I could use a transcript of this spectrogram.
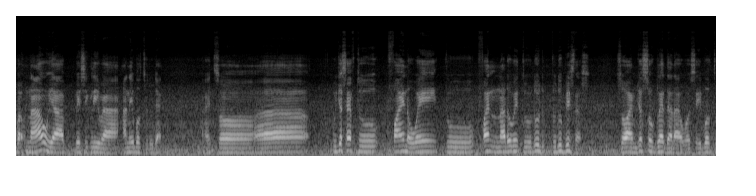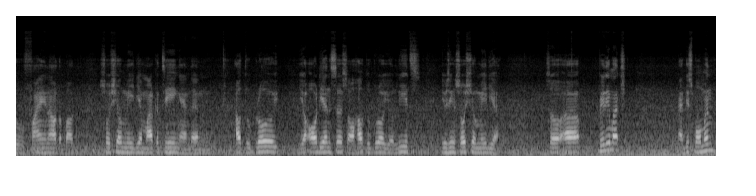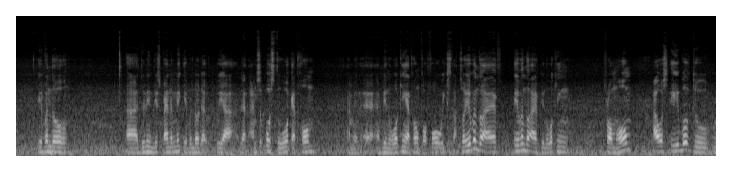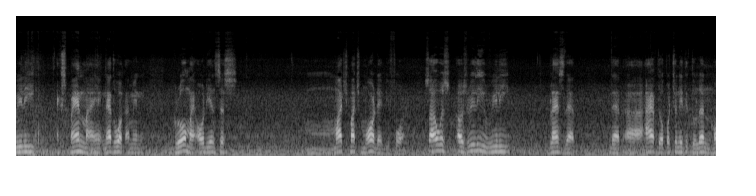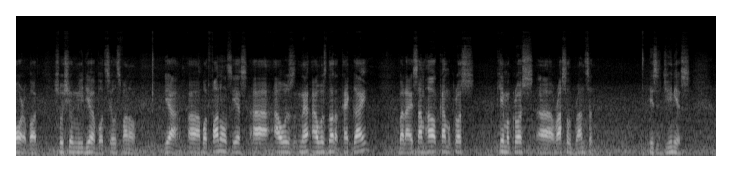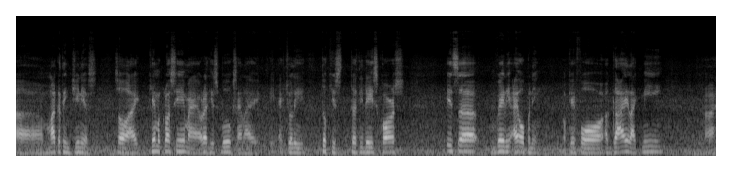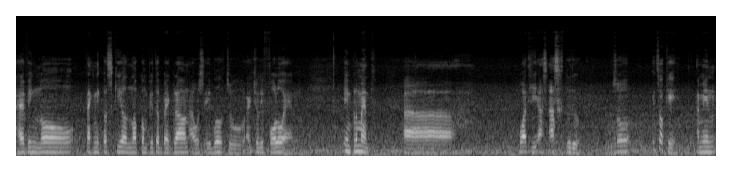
But now we are basically we are unable to do that right? So uh, we just have to find a way to find another way to do to do business. So i'm just so glad that i was able to find out about social media marketing and then how to grow your audiences or how to grow your leads using social media. So uh, pretty much at this moment, even though uh, during this pandemic, even though that we are that I'm supposed to work at home, I mean uh, I've been working at home for four weeks now. So even though I have even though I've been working from home, I was able to really expand my network. I mean, grow my audiences much much more than before. So i was i was really really blessed that that uh, i have the opportunity to learn more about social media about sales funnel. Yeah uh, about funnels yes. Uh, i was not, i was not a tech guy but i somehow come across came across uh, russell brunson. He's a genius uh, marketing genius. So i came across him i read his books and i actually took his 30 days course it's uh, very eye-opening okay for a guy like me uh, having no technical skill no computer background i was able to actually follow and implement uh, what he has asked to do. So it's okay. I mean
